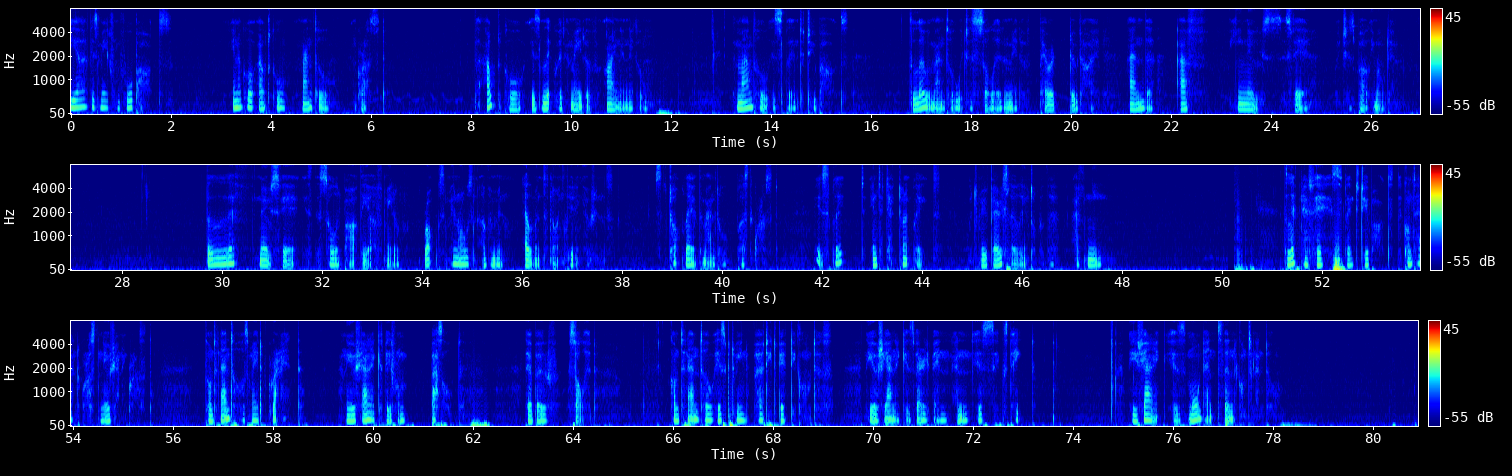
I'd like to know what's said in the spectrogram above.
The Earth is made from four parts inner core, outer core, mantle, and crust. The outer core is liquid and made of iron and nickel. The mantle is split into two parts. The lower mantle, which is solid and made of peridotite, and the asthenosphere, which is partly molten. The lithosphere is the solid part of the earth made of rocks, minerals, and other min- elements, not including oceans. It's the top layer of the mantle plus the crust. It is split into tectonic plates, which move very slowly on top of the Aphni. The lithosphere is split into two parts the continental crust and the oceanic crust. Continental is made of granite, the oceanic is made from basalt. They're both solid. Continental is between 30 to 50 kilometers. The oceanic is very thin and is 6 to 8. The oceanic is more dense than the continental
